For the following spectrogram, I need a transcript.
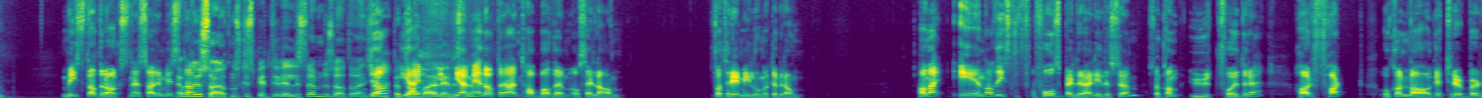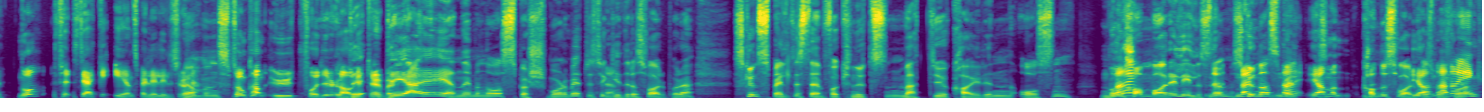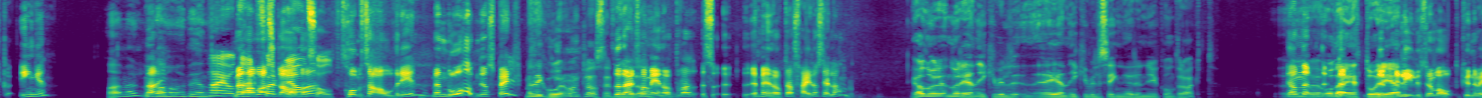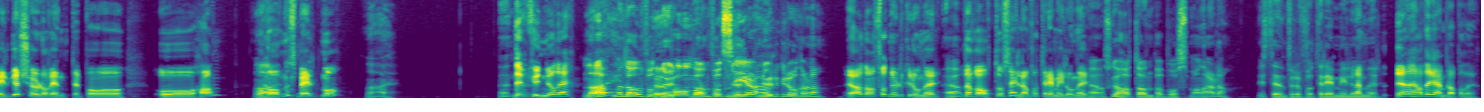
Mista Dragsnes har de mista. Ja, men Du sa jo at han skulle spilt i Lillestrøm. Du sa at det var en Ja, jeg, jeg, jeg mener at det er en tabbe av dem å selge han. For tre millioner til Brann. Han er en av de få spillere i Lillestrøm som kan utfordre, har fart og kan lage trøbbel. Nå ser jeg ikke én spiller i Lillestrøm Ja, men- som kan utfordre og lage det, trøbbel. det er jeg enig i, men nå er spørsmålet mitt, hvis du Ja. gidder å svare på det Skulle hun spilt istedenfor Knutsen, Matthew, Kairin, Aasen? Når Nei. han var i Lillestrøm? Nei, Skulle hun ha nei, ja, men- Kan du svare på nei, nei, ingen. Nei vel, Nei. da vi enige. Nei, og Men han var derfor ble han skada. solgt. Kom seg aldri inn. Men nå hadde han jo spilt. Men i går var han klasser Så bedre. derfor mener jeg at det, var, så- jeg mener at det er feil å selge han. Ja, når, når en, ikke vil, en ikke vil signere en ny kontrakt. Ja, men- Eh, og det er ett år det- igjen. Lillestrøm valgte, kunne velge sjøl å vente på å ha han. Og Nei. da hadde han spilt nå. Nei. De kunne jo det. Nei. Ja, men da hadde han fått Hør null, på hva da hadde han Morten fått null, sier, da. null kroner, da. Ja, da hadde han fått null kroner. Ja. De valgte å selge han for tre millioner. Ja, Skulle hatt han på Bossmann her, da. Istedenfor å få tre millioner. Ja, jeg hadde gambla på det.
